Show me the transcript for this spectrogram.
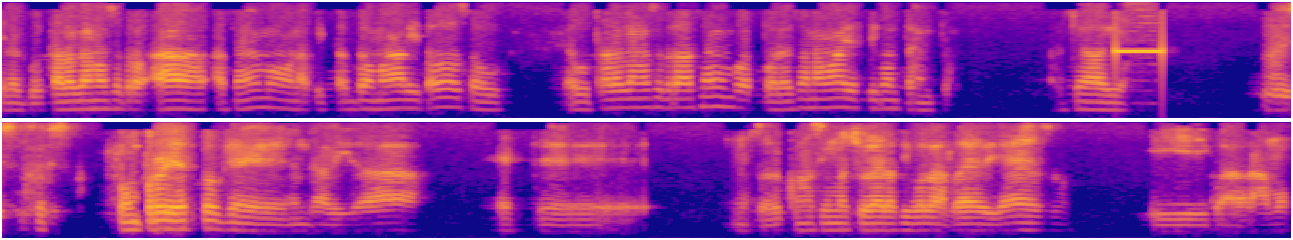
que les gusta lo que nosotros ha, hacemos, la pista de Omar y todo, so, les gusta lo que nosotros hacemos, pues por eso nada más yo estoy contento. Gracias a Dios. Nice, nice. Fue un proyecto que en realidad este nosotros conocimos a Chuleta así por las redes y eso y cuadramos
